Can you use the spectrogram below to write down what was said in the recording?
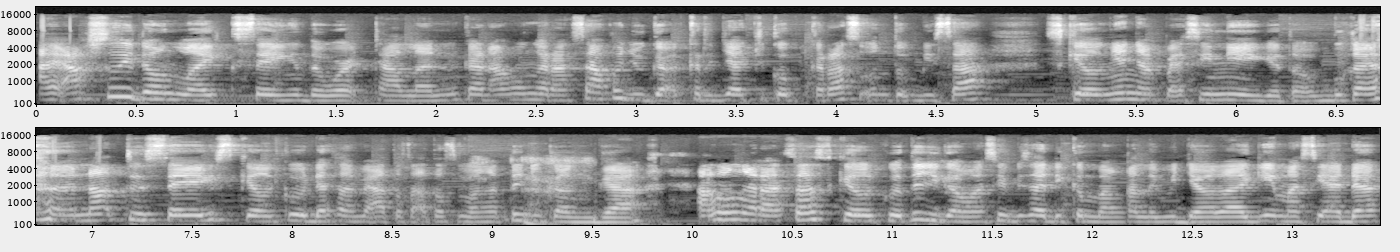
I actually don't like saying the word talent karena aku ngerasa aku juga kerja cukup keras untuk bisa skillnya nyampe sini gitu. Bukan not to say skillku udah sampai atas-atas banget tuh juga enggak. Aku ngerasa skillku tuh juga masih bisa dikembangkan lebih jauh lagi. Masih ada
